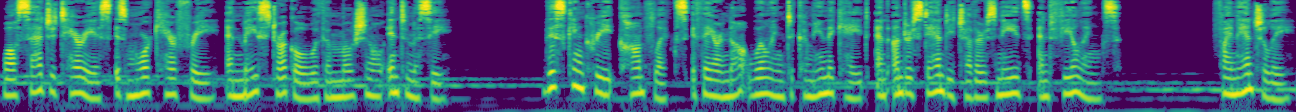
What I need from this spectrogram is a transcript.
while Sagittarius is more carefree and may struggle with emotional intimacy. This can create conflicts if they are not willing to communicate and understand each other's needs and feelings. Financially,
